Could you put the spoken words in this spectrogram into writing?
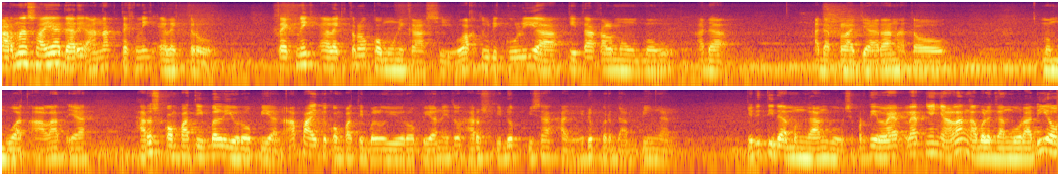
karena saya dari anak teknik elektro. Teknik elektro komunikasi waktu di kuliah kita kalau mau, mau ada ada pelajaran atau membuat alat ya harus kompatibel European. Apa itu kompatibel European? Itu harus hidup bisa hidup berdampingan. Jadi tidak mengganggu. Seperti led lednya nyala nggak boleh ganggu radio.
